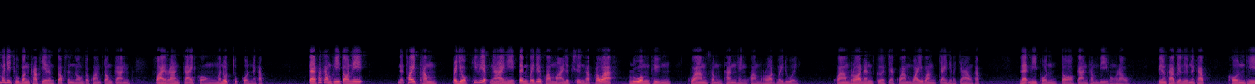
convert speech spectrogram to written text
ไม่ได้ถูกบังคับที่จะต้องตอบสนองต่อความต้องการฝ่ายร่างกายของมนุษย์ทุกคนนะครับ แต่พระคัมภีร์ตอนนี้เนี่ยถ้อยคำประโยคที่เรียบง่ายนี้ เต็มไปด้วยความหมายลึกซึ้งครับ เพราะว่ารวมถึงความสำคัญแห่งความรอดไว้ด้วย ความรอดนั้นเกิดจากความไว้วางใจในพระเจ้าครับ และมีผลต่อการทำดีของเรา พี่น้องครับอย่าลืมนะครับ คนที่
